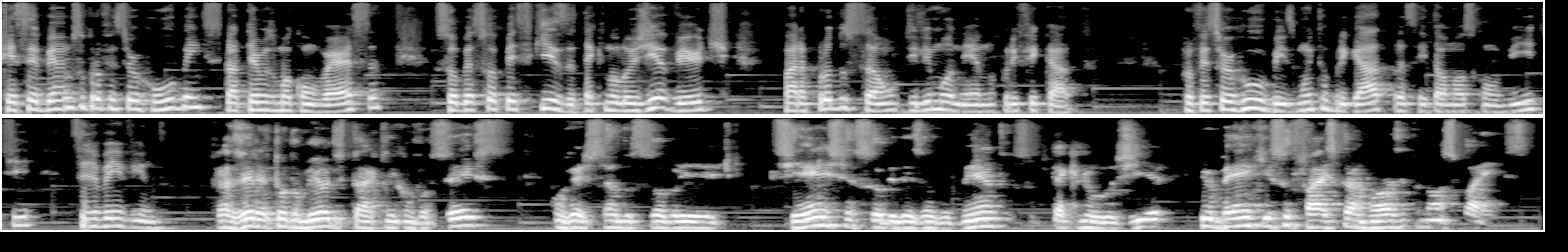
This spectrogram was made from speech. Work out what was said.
Recebemos o professor Rubens para termos uma conversa sobre a sua pesquisa Tecnologia Verde para a produção de limoneno purificado. Professor Rubens, muito obrigado por aceitar o nosso convite. Seja bem-vindo. Prazer é todo meu de estar aqui com vocês, conversando sobre ciência, sobre desenvolvimento, sobre tecnologia e o bem que isso faz para nós e para o nosso país.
